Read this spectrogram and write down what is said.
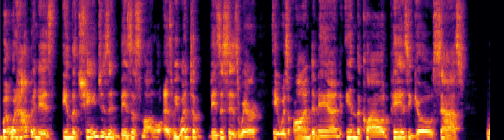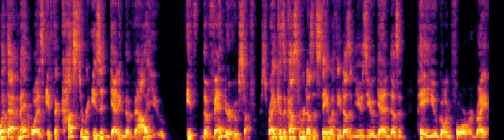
But what happened is in the changes in business model, as we went to businesses where it was on demand, in the cloud, pay as you go, SaaS, what that meant was if the customer isn't getting the value, it's the vendor who suffers, right? Because the customer doesn't stay with you, doesn't use you again, doesn't pay you going forward, right?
